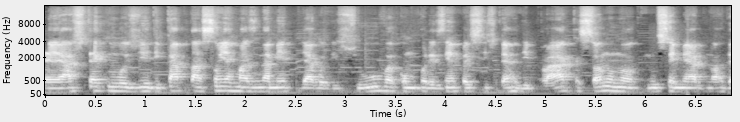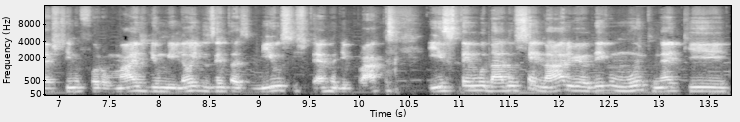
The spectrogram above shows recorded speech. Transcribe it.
é, as tecnologias de captação e armazenamento de água de chuva, como, por exemplo, as cisternas de placas, só no, no semiárido nordestino foram mais de 1 milhão e 200 mil cisternas de placas, e isso tem mudado o cenário, eu digo muito, né, que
